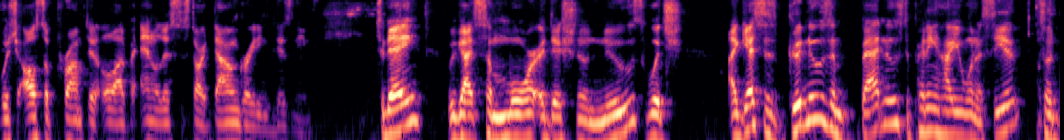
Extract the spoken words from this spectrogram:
which also prompted a lot of analysts to start downgrading Disney. Today, we got some more additional news, which I guess is good news and bad news, depending on how you want to see it. So,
